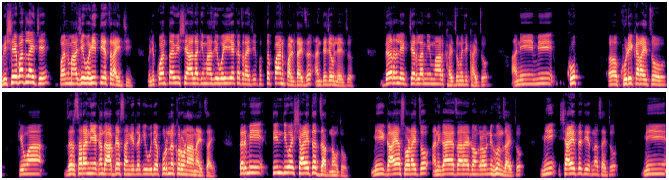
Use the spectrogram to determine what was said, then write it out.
विषय बदलायचे पण माझी वही तेच राहायची. म्हणजे कोणता विषय आला की माझी वही एकच राहायची फक्त पान पलटायचं आणि त्याच्यावर लिहायचं. दर लेक्चरला मी मार खायचो म्हणजे खायचो. आणि मी खूप खुडी खोडी करायचो किंवा जर सरांनी एखादा अभ्यास सांगितला की उद्या पूर्ण करून आणायचा आहे तर मी तीन दिवस शाळेतच जात नव्हतो. मी गाया सोडायचो आणि गाया चाराय डोंगरावर निघून जायचो. मी शाळेतच येत नसायचो. मी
